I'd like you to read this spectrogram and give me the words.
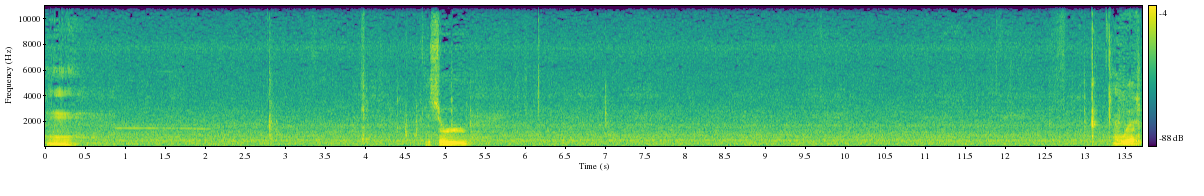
Hmm. Yes, sir. All right.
